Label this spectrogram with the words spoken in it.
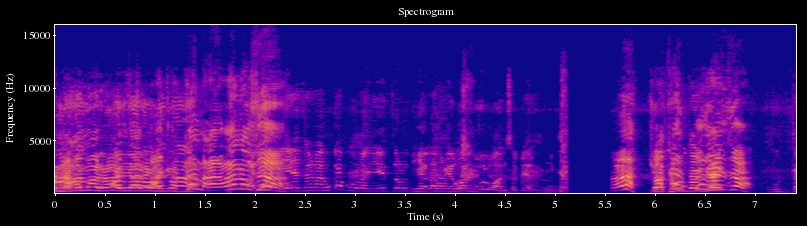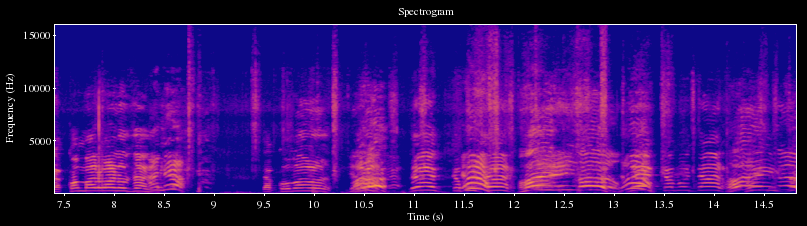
ના મારો યાર. મારવાનો છે. બે જણા હું કે બોલો એક જણો પેલા પેલોને બોલવાનું છે પેલું. હા, ચોખ્ખું. ધક્કો મારવાનો છે. ધક્કો મારો. મારો. લે કબૂતર. હાય તો લે કબૂતર. હાય તો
